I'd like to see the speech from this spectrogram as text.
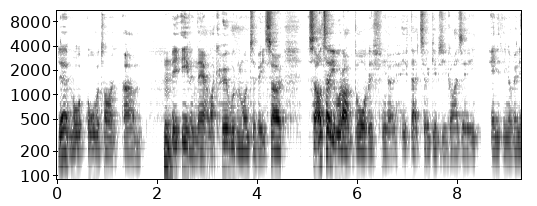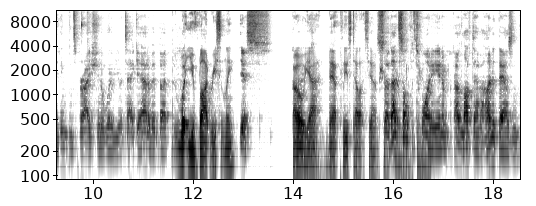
Yeah, all, all the time. Um, e- even now, like who wouldn't want to be? So, So I'll tell you what I bought if you know if that sort of gives you guys any anything of anything, inspiration or whatever you want to take out of it. But What you've bought recently? yes, Oh yeah, yeah. Please tell us. Yeah. I'm so sure that's sold for twenty, and I'd love to have a hundred thousand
